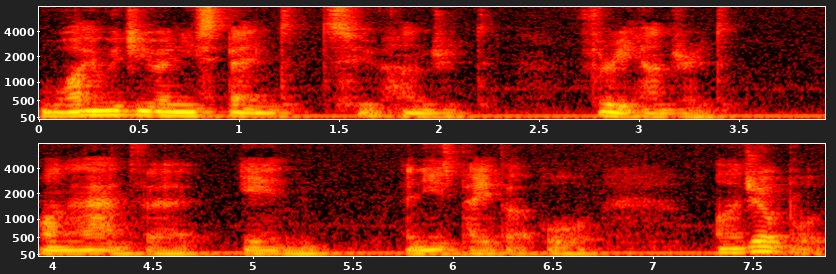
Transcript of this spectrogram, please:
why would you only spend 200, 300 on an advert in a newspaper or on a job board?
